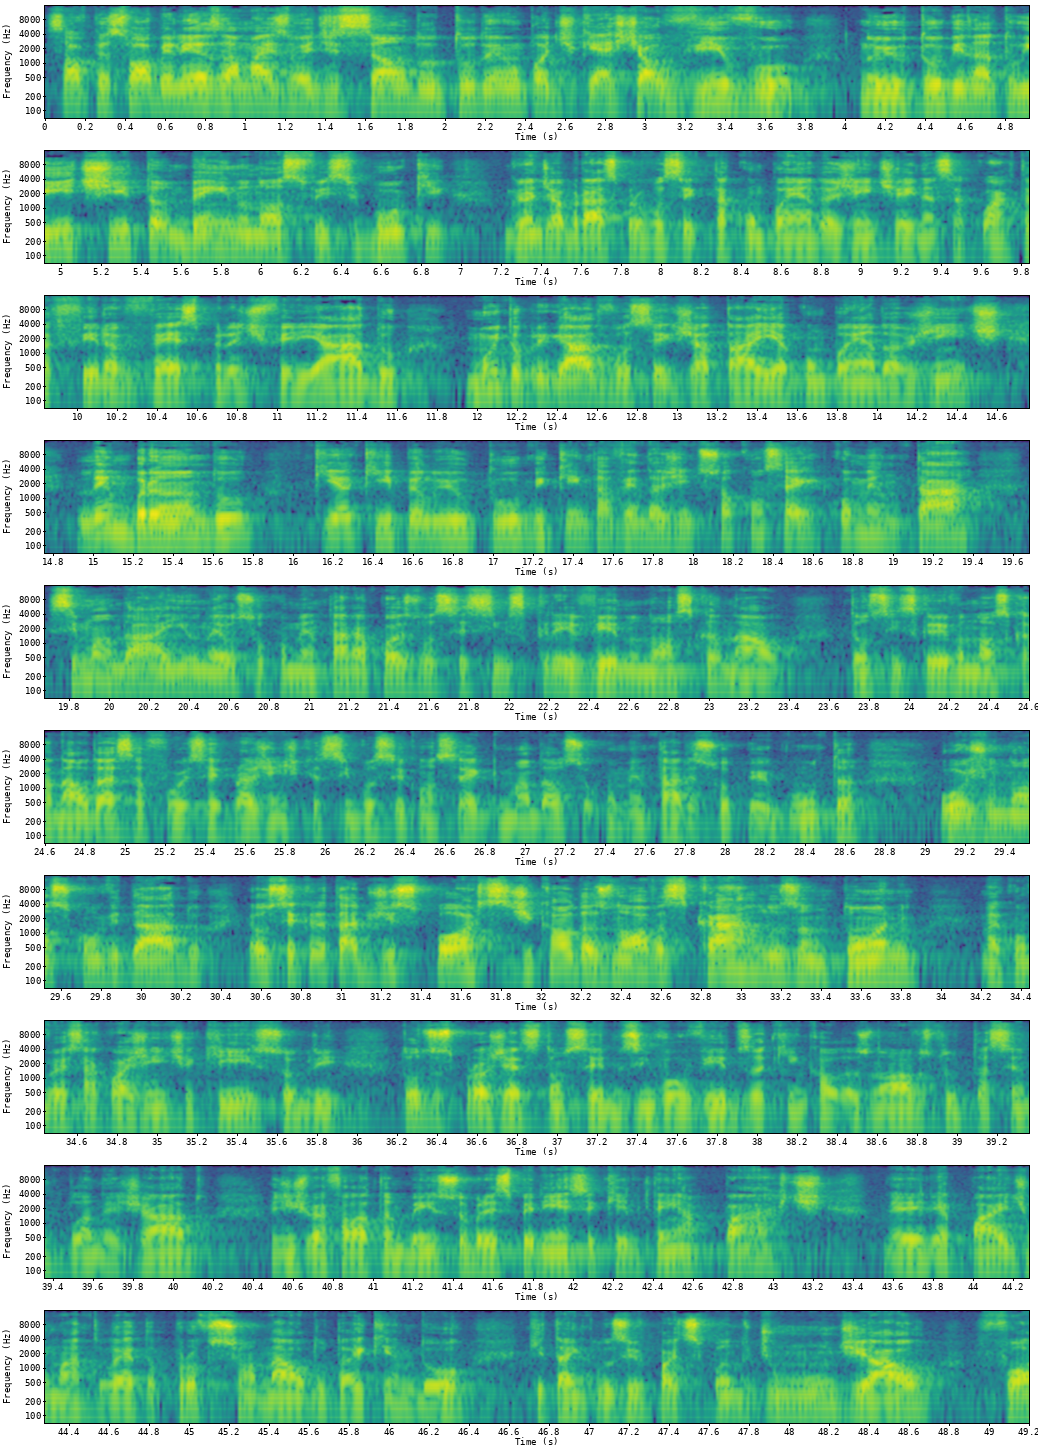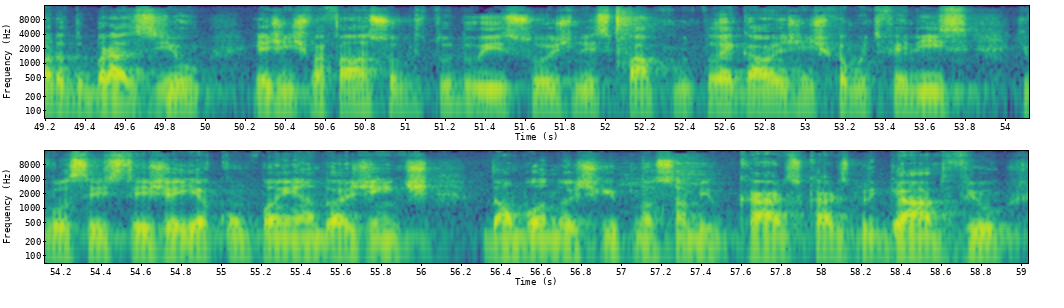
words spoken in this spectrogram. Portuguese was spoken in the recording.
Salve pessoal, beleza? Mais uma edição do Tudo em um Podcast ao vivo no YouTube, na Twitch e também no nosso Facebook. Um grande abraço para você que está acompanhando a gente aí nessa quarta-feira, véspera de feriado. Muito obrigado você que já está aí acompanhando a gente. Lembrando que aqui pelo YouTube, quem está vendo a gente só consegue comentar, se mandar aí né, o seu comentário após você se inscrever no nosso canal. Então se inscreva no nosso canal, dá essa força aí pra gente, que assim você consegue mandar o seu comentário, a sua pergunta. Hoje o nosso convidado é o secretário de Esportes de Caldas Novas, Carlos Antônio. Vai conversar com a gente aqui sobre todos os projetos que estão sendo desenvolvidos aqui em Caldas Novas, tudo está sendo planejado. A gente vai falar também sobre a experiência que ele tem à parte. Né? Ele é pai de um atleta profissional do Taekwondo, que está inclusive participando de um Mundial fora do Brasil. E a gente vai falar sobre tudo isso hoje nesse papo muito legal e a gente fica muito feliz que você esteja aí acompanhando a gente. Dá uma boa noite aqui para nosso amigo Carlos. Carlos, obrigado, viu?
